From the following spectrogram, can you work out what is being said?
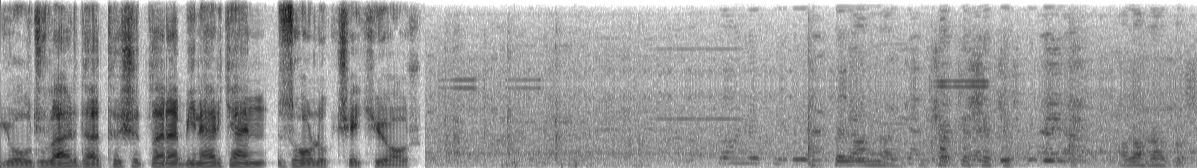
Yolcular da taşıtlara binerken zorluk çekiyor. Selamünaleyküm. Çok teşekkür. Allah razı olsun.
